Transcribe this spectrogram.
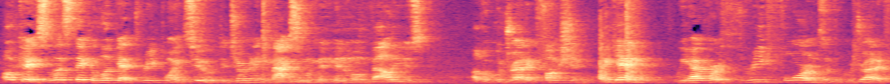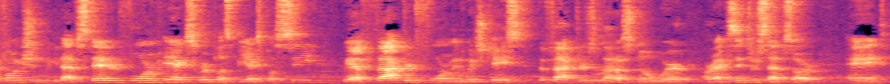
Okay, so let's take a look at 3.2, determining maximum and minimum values of a quadratic function. Again, we have our three forms of a quadratic function. We could have standard form, ax squared plus bx plus c. We have factored form, in which case the factors let us know where our x-intercepts are, and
